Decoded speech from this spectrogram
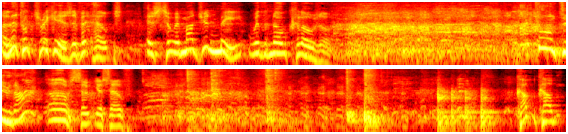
a little trick is, if it helps, is to imagine me with no clothes on. I can't do that. Oh, suit yourself. Come.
